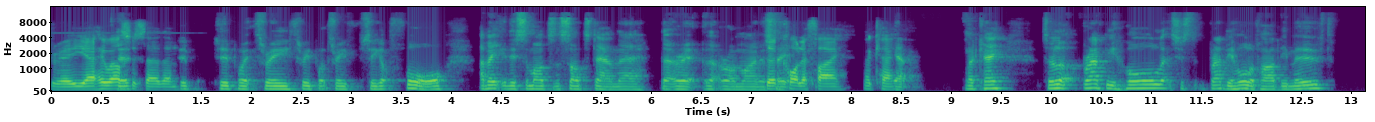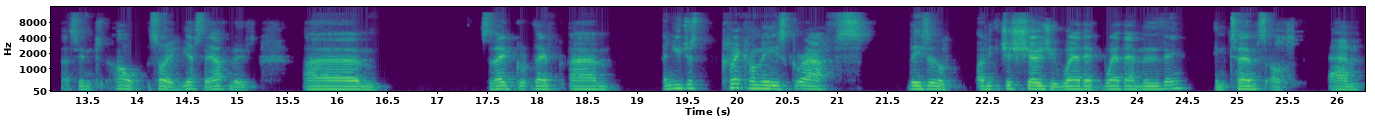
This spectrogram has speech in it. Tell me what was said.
2.3. Yeah, who else Uh, is there then? 2.3, 3.3. So you got four. I bet you there's some odds and sods down there that are that are online. That qualify. Okay. Yeah. Okay. So look, Bradley Hall. Let's just Bradley Hall have hardly moved. That's in. Oh, sorry. Yes, they have moved. Um, so they've they've um, and you just click on these graphs. These little and it just shows you where they where they're moving in terms of. Um,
